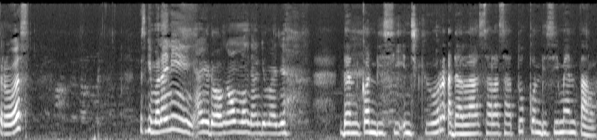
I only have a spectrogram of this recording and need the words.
Terus Terus gimana ini? Ayo dong ngomong jangan diem aja. Dan kondisi insecure adalah salah satu kondisi mental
